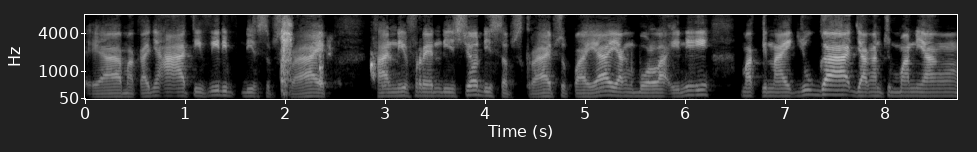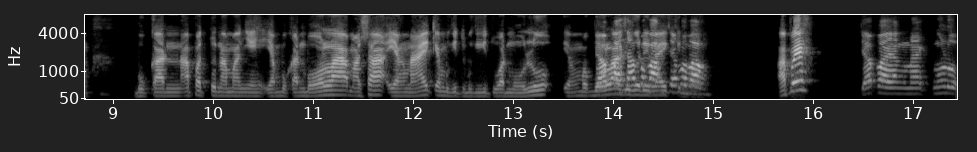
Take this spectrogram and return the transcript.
Ya, makanya AA TV di, di subscribe. Hanif Randy Show di subscribe supaya yang bola ini makin naik juga. Jangan cuman yang bukan apa tuh namanya, yang bukan bola, masa yang naik yang begitu-begituan mulu, yang bola Siapa, juga siapa bang? dinaikin. Siapa dong. bang? Apa? ya? Siapa yang naik mulu?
